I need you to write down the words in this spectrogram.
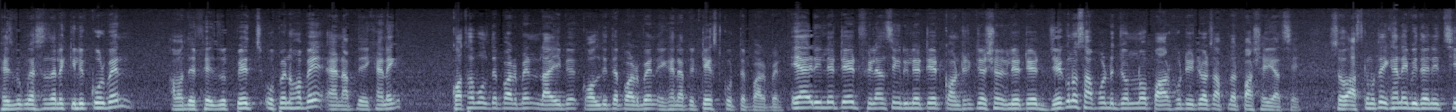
ফেসবুক মেসেঞ্জারে ক্লিক করবেন, আমাদের ফেসবুক পেজ ওপেন হবে অ্যান্ড আপনি এখানে কথা বলতে পারবেন লাইভে কল দিতে পারবেন, এখানে আপনি টেক্সট করতে পারবেন। AI related freelancing related content creation related যে কোনো সাপোর্টের জন্য পাওয়ারফুল টিউটোরিয়ালস আপনার পাশেই আছে। সো আজকের মতো এখানে বিদায় নিচ্ছি,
